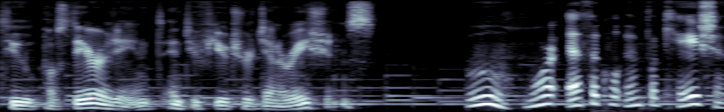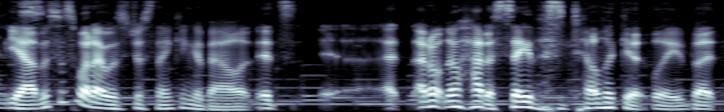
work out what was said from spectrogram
to posterity and, and to future generations. Ooh, more ethical implications. Yeah, this is what I was just thinking about. It's I, I don't know how to say this delicately, but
